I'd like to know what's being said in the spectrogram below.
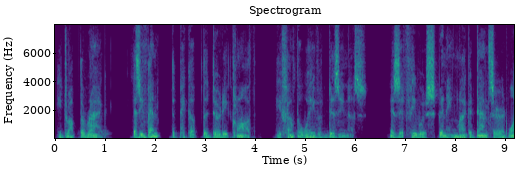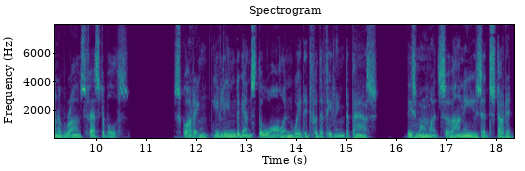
he dropped the rag. As he bent to pick up the dirty cloth, he felt a wave of dizziness, as if he were spinning like a dancer at one of Ra's festivals. Squatting, he leaned against the wall and waited for the feeling to pass. These moments of unease had started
